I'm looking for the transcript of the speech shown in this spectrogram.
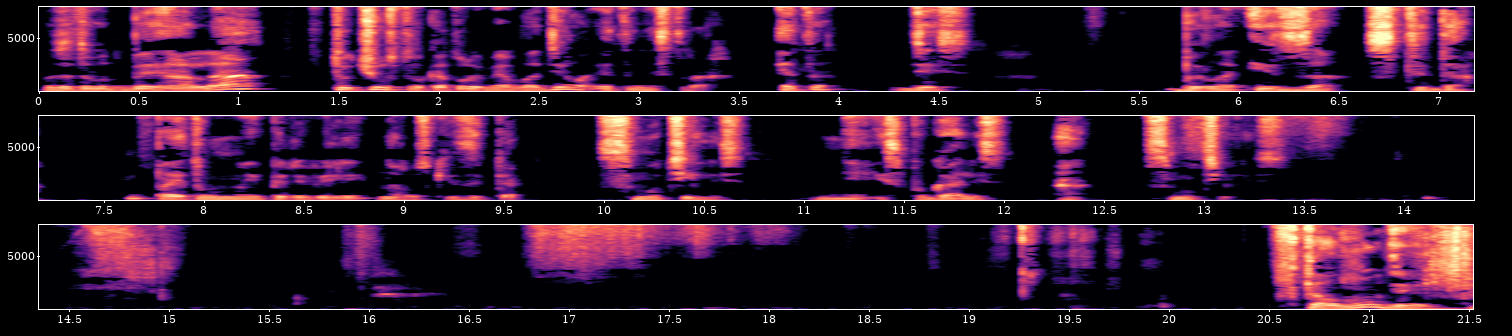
вот это вот «бегала», то чувство, которое меня владело, это не страх. Это здесь было из-за стыда. Поэтому мы перевели на русский язык как смутились. Не испугались, а смутились. В Талмуде в,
